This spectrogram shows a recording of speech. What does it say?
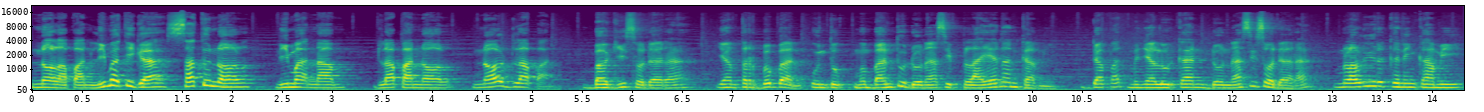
0853 1056 8008 bagi saudara yang terbeban untuk membantu donasi pelayanan kami dapat menyalurkan donasi saudara melalui rekening kami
